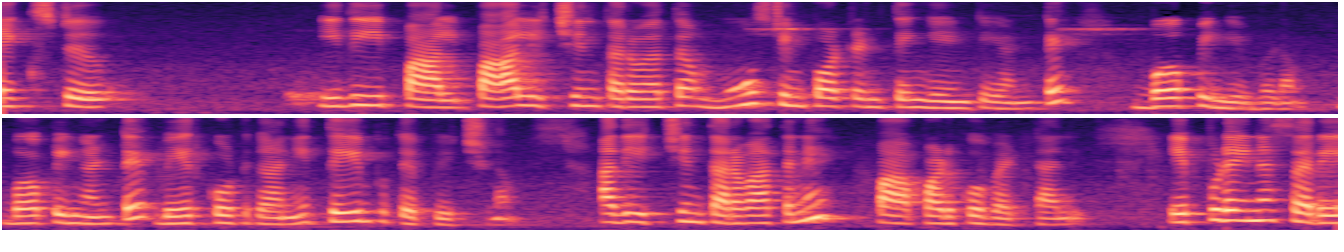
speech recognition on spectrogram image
నెక్స్ట్ ఇది పాలు పాలు ఇచ్చిన తర్వాత మోస్ట్ ఇంపార్టెంట్ థింగ్ ఏంటి అంటే బర్పింగ్ ఇవ్వడం. బర్పింగ్ అంటే బేర్కోట్ కానీ తేంపు తెప్పించడం. అది ఇచ్చిన తర్వాతనే పా పడుకోబెట్టాలి. ఎప్పుడైనా సరే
